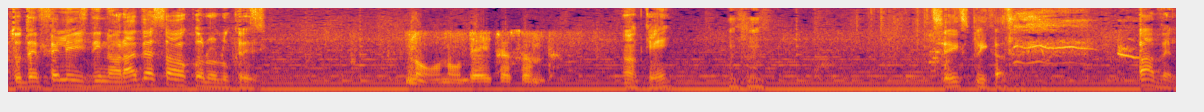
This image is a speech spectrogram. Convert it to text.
Tu de fel ești din Oradea sau acolo lucrezi? Nu, nu, de aici sunt. Ok. Ți-ai explicat. Pavel,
